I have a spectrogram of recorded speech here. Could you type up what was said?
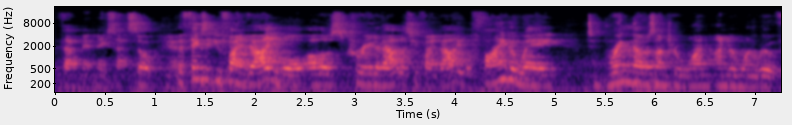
If that makes sense. So Yeah. the things that you find valuable, all those creative outlets you find valuable, find a way to bring those under one under one roof,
